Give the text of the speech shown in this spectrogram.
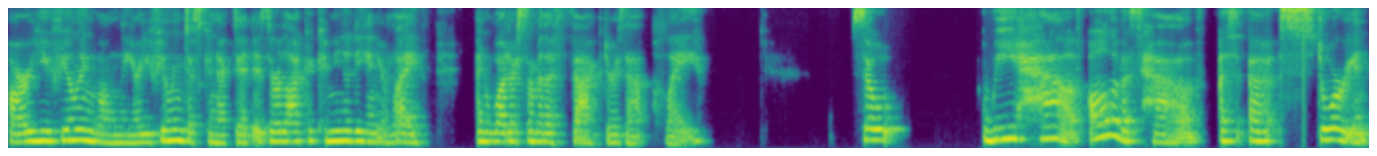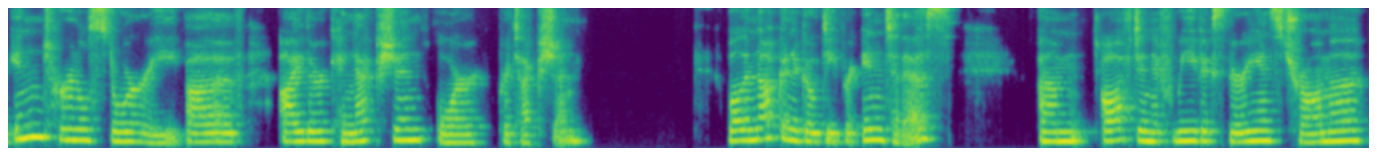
Are you feeling lonely? Are you feeling disconnected? Is there a lack of community in your life? And what are some of the factors at play? So we have, all of us have a, a, story, an internal story of either connection or protection. While I'm not going to go deeper into this, um, often if we've experienced trauma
